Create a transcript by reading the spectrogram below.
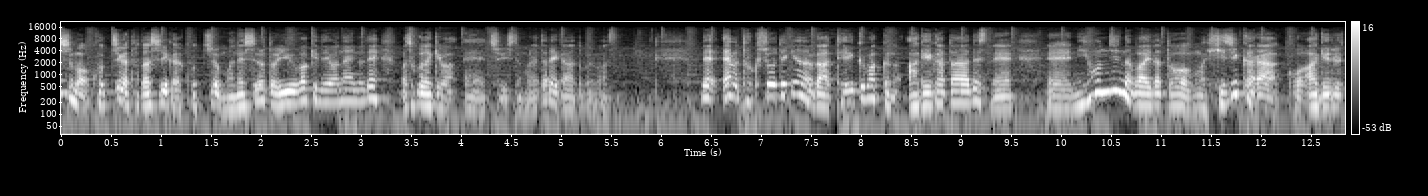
ずしもこっちが正しいからこっちを真似しろというわけではないので、まあ、そこだけは、えー、注意してもらえたらいいかなと思います。で、やっぱ特徴的なのがテイクバックの上げ方ですね。えー、日本人の場合だと、まあ、肘からこう上げる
